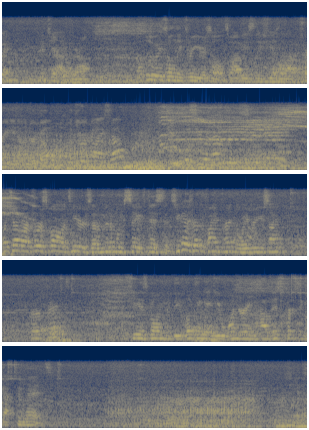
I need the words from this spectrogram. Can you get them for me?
Good. Good job, girl. Well, Blue is only three years old, so obviously she has a lot of training to undergo. But with your guys' help, we'll see what happens. Let's have our first volunteers at a minimum safe distance. You guys read the fine print in the waiver you signed? Perfect. She is going to be looking at you, wondering how this person got two heads. She is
